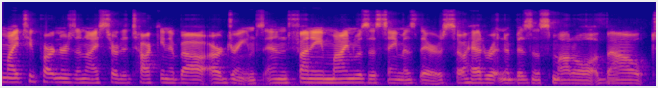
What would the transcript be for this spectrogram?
my two partners and i started talking about our dreams and funny mine was the same as theirs so i had written a business model about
